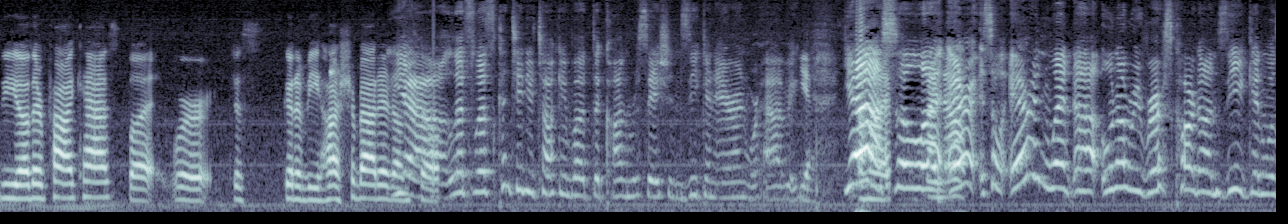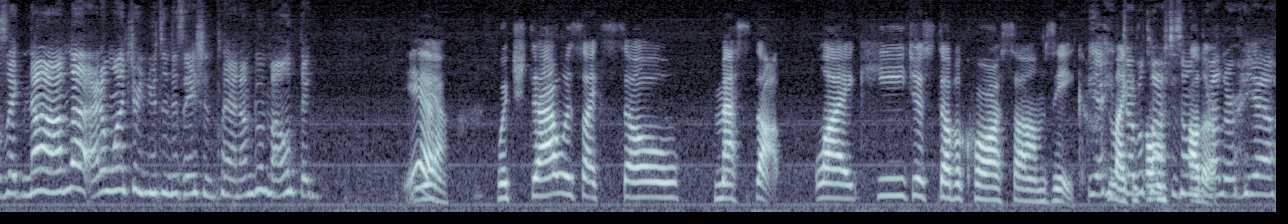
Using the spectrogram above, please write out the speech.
the other podcast, but we're just gonna be hush about it until. Yeah, let's let's continue talking about the conversation Zeke and Eren were having. Yeah. Yeah. Uh-huh. So uh, Eren, so Eren went uh, Uno reverse card on Zeke and was like, Nah, I'm not. I don't want your euthanization plan. I'm doing my own thing. Yeah. Which that was like so messed up. Like he just double crossed um Zeke. Yeah, he like double crossed his own brother. brother. Yeah.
